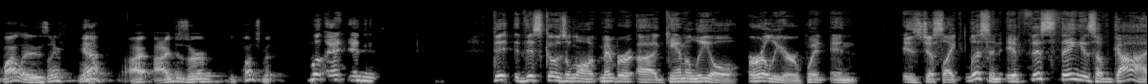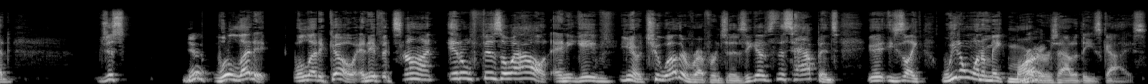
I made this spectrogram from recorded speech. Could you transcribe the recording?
violated these things, yeah, I, I deserve the punishment. Well, and, and th- this goes along. Remember uh, Gamaliel earlier when and is just like, listen, if this thing is of God, just yeah, we'll let it we'll let it go. And if it's not, it'll fizzle out. And he gave, you know, two other references. He goes, this happens. He's like, we don't want to make martyrs right. out of these guys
